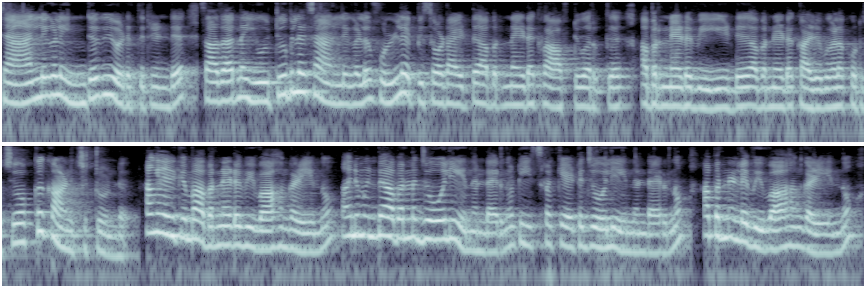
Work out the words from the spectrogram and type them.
ചാനലുകൾ ഇന്റർവ്യൂ എടുത്തിട്ടുണ്ട്. സാധാരണ യൂട്യൂബിലെ ചാനലുകൾ ഫുൾ എപ്പിസോഡായിട്ട് അപർണയുടെ ക്രാഫ്റ്റ് വർക്ക് അപർണയുടെ വീട് അപർണയുടെ കഴിവുകളെ കുറിച്ച് ഒക്കെ കാണിച്ചിട്ടുണ്ട്. അങ്ങനെ ഇരിക്കുമ്പോൾ അപർണയുടെ വിവാഹം കഴിയുന്നു. അതിനു മുൻപേ അപർണ ജോലി ചെയ്യുന്നുണ്ടായിരുന്നു. ടീച്ചറൊക്കെ ആയിട്ട് ജോലി ചെയ്യുന്നുണ്ടായിരുന്നു. അപർണയുടെ വിവാഹം കഴിയുന്നു.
